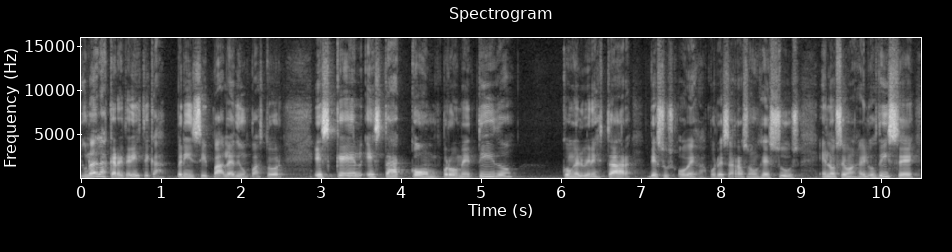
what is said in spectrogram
Y una de las características principales de un pastor es que él está comprometido con el bienestar de sus ovejas. Por esa razón Jesús en los evangelios dice,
